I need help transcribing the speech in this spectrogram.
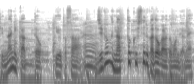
て何かっていうとさ、うん。自分が納得してるかどうかだと思うんだよね。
